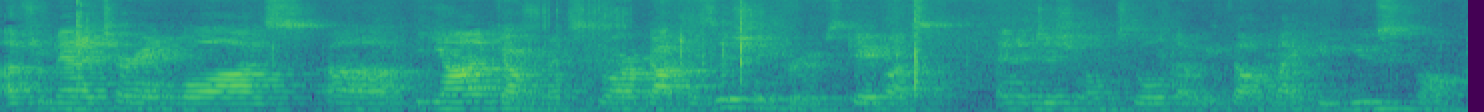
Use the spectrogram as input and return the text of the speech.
of humanitarian laws uh, beyond governments to armed opposition groups gave us an additional tool that we felt might be useful.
